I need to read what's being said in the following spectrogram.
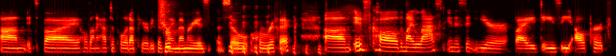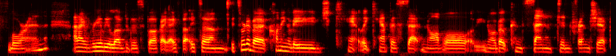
um, it's by, hold on, I have to pull it up here because sure. my memory is so horrific. Um, it's called My Last Innocent Year by Daisy Alpert Florin. And I really loved this book. I, I felt it's um it's sort of a coming of age camp, like campus set novel, you know, about consent and friendship.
